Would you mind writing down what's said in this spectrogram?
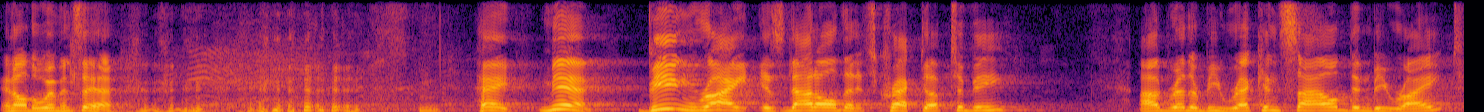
And all the women said, Hey, men, being right is not all that it's cracked up to be. I'd rather be reconciled than be right.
